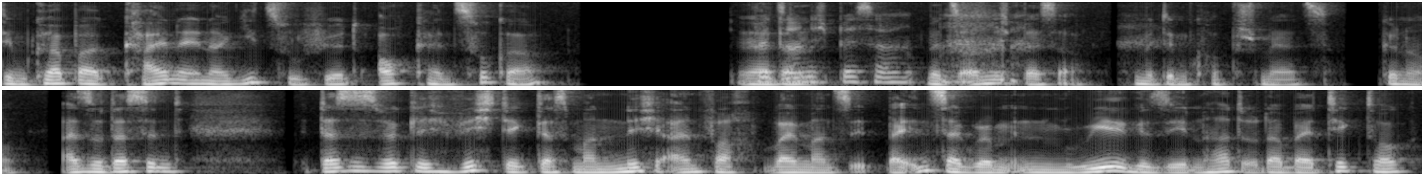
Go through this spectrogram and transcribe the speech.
dem Körper keine Energie zuführt, auch kein Zucker, ja, wird es auch nicht besser. Wird es auch nicht besser mit dem Kopfschmerz. Genau. Also das sind, das ist wirklich wichtig, dass man nicht einfach, weil man es bei Instagram in einem Reel gesehen hat oder bei TikTok,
